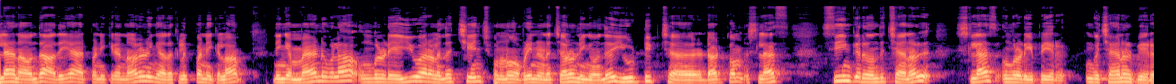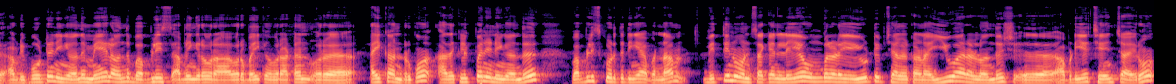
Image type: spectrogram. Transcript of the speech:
இல்லை நான் வந்து அதையே ஆட் பண்ணிக்கிறனாலும் நீங்கள் அதை கிளிக் பண்ணிக்கலாம். நீங்கள் மேனுவலாக உங்களுடைய யூஆர்எல் வந்து சேஞ்ச் பண்ணணும் அப்படின்னு நினச்சாலும் நீங்கள் வந்து யூடியூப் சே dot com slash சிங்கிறது வந்து சேனல் ஸ்லாஷ் உங்களுடைய பேர். உங்கள் சேனல் பேர். அப்படி போட்டு நீங்கள் வந்து மேலே வந்து பப்ளிஸ் அப்படிங்கிற ஒரு ஒரு பைக் ஒரு அட்டன் ஒரு ஐக்கான் இருக்கும். அதை கிளிக் பண்ணி நீங்கள் வந்து பப்ளிஷ் கொடுத்துட்டீங்க அப்படின்னா வித்தின் ஒன் செகண்ட்லேயே உங்களுடைய யூடியூப் சேனலுக்கான யூஆர்எல் வந்து அப்படியே சேஞ்ச் ஆயிரும்.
